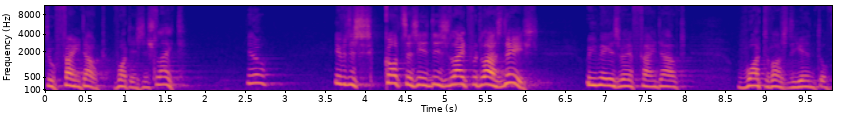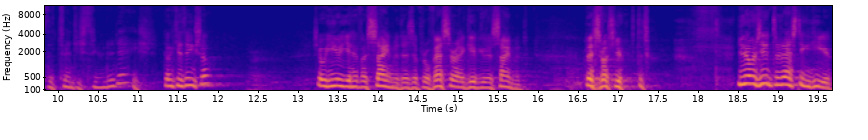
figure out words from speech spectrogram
to find out what is this light. You know, if it is God says it is light for the last days, we may as well find out what was the end of the 2300 days. Don't you think so? So here you have assignment. As a professor, I give you an assignment. That's what you have to do. You know, it's interesting here.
